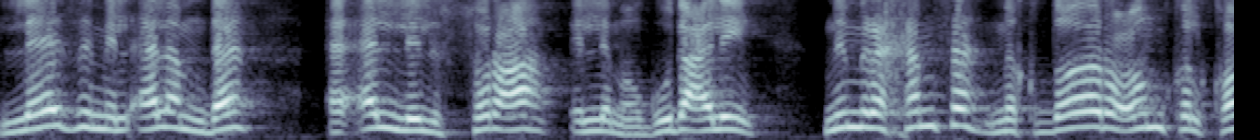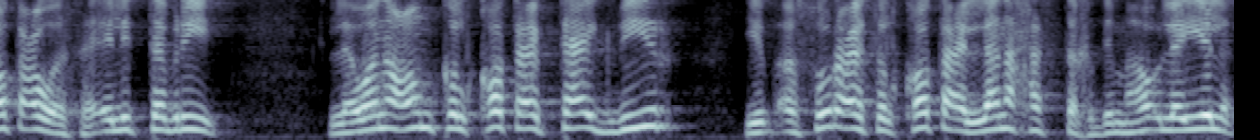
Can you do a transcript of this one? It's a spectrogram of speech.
لازم القلم ده أقلل السرعة اللي موجودة عليه. نمرة خمسة مقدار عمق القطع وسائل التبريد. لو أنا عمق القطع بتاعي كبير يبقى سرعة القطع اللي أنا هستخدمها قليلة.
